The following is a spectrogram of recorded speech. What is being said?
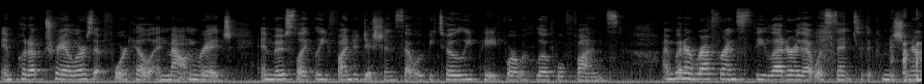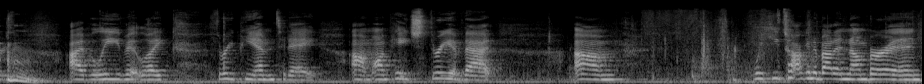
and put up trailers at Fort Hill and Mountain Ridge and most likely fund additions that would be totally paid for with local funds. I'm going to reference the letter that was sent to the commissioners, I believe at like 3 PM today. Um, on page three of that, um, we keep talking about a number and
